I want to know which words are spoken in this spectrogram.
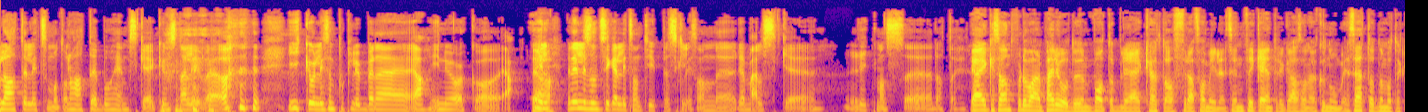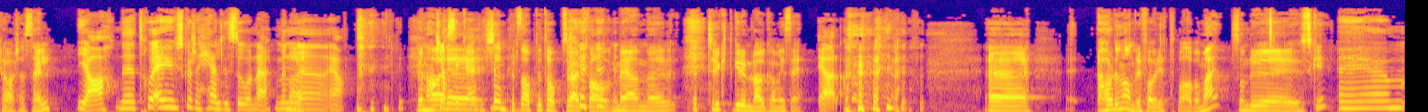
late litt som at hun har hatt det bohemske kunstnerlivet. og Gikk jo liksom på klubbene ja, i New York og ja. Ja. Men det er liksom, sikkert litt sånn typisk litt sånn eh, rebelsk eh, rikmannsdatter. Ja, ikke sant? For det var en periode hun på en måte ble cut off fra familien sin, fikk jeg inntrykk av sånn økonomisk sett, at hun måtte klare seg selv. Ja, det tror jeg, jeg husker ikke helt historien der, men Nei. eh, ja. Hun har Klassiker. eh, kjempet seg opp til topps i hvert fall, med en, eh, et trygt grunnlag, kan vi si. ja da. Har du noen andre favoritter på albumet her, som du eh, husker? Um,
